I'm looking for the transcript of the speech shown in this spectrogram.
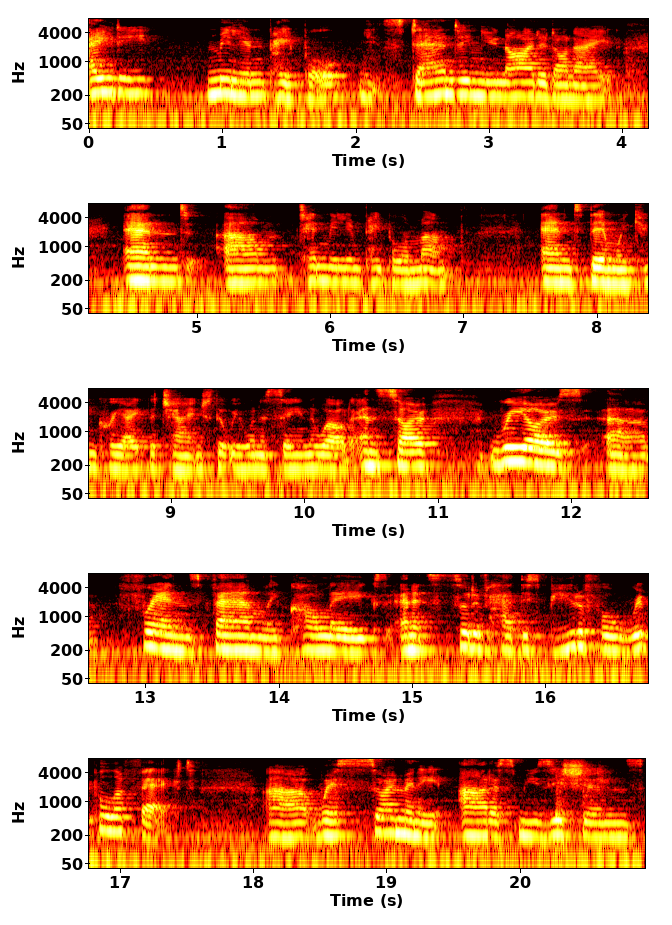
80 million people standing united on eight and um, 10 million people a month and then we can create the change that we want to see in the world. And so Rio's uh, friends, family, colleagues, and it's sort of had this beautiful ripple effect uh, where so many artists, musicians,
